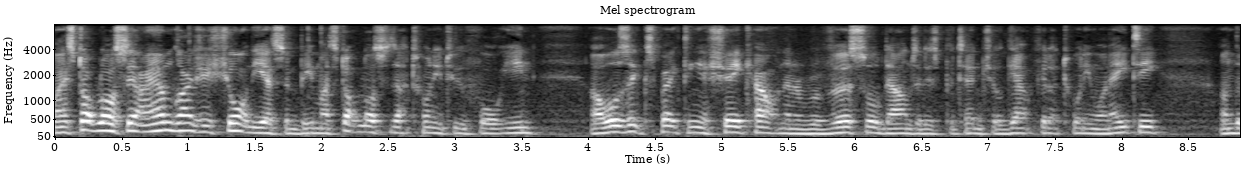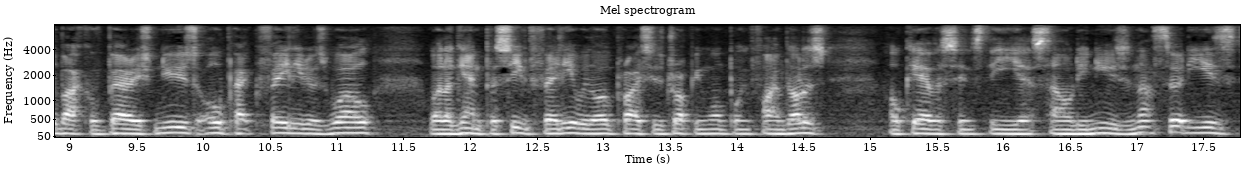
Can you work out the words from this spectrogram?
My stop loss, I am actually short the S&P. My stop loss is at 22.14. I was expecting a shakeout and then a reversal down to this potential gap fill at 21.80 on the back of bearish news. OPEC failure as well. Well, again, perceived failure with oil prices dropping $1.5. Okay, ever since the uh, Saudi news. And that certainly is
